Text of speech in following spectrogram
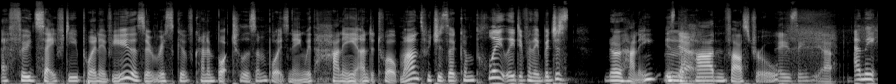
a food safety point of view, there's a risk of kind of botulism poisoning with honey under 12 months, which is a completely different thing, but just no honey is the hard and fast rule. Easy, yeah. And the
